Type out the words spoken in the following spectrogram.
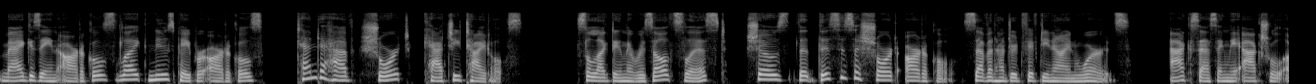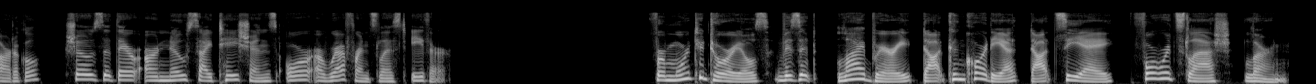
magazine articles, like newspaper articles, tend to have short, catchy titles. Selecting the results list shows that this is a short article, 759 words. Accessing the actual article shows that there are no citations or a reference list either. For more tutorials, visit library.concordia.ca forward slash learn.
